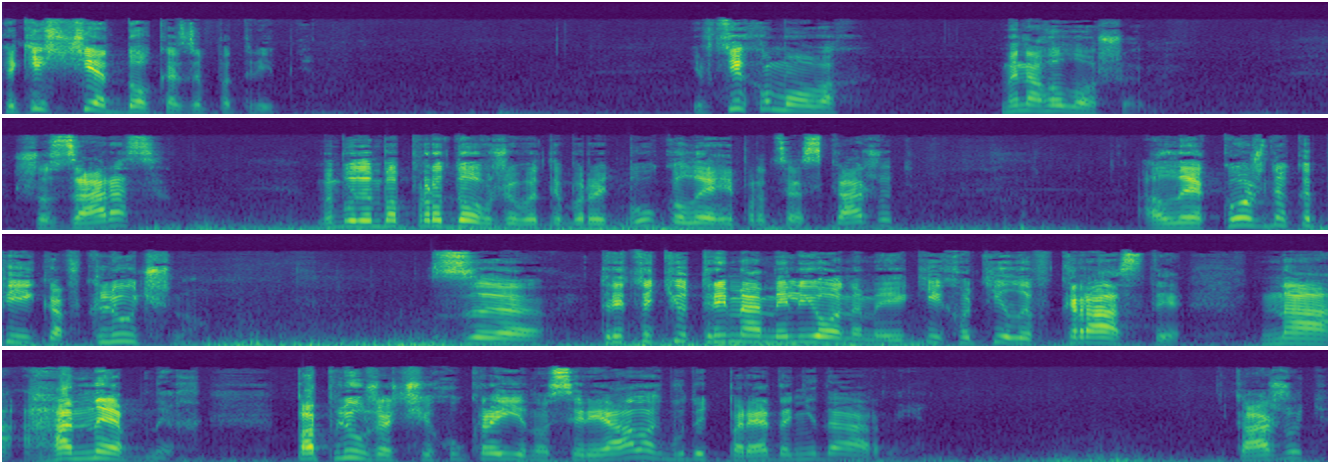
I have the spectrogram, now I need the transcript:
Які ще докази потрібні? І в цих умовах ми наголошуємо, що зараз ми будемо продовжувати боротьбу, колеги про це скажуть. Але кожна копійка, включно з 33 мільйонами, які хотіли вкрасти на ганебних, поплюжачих Україну серіалах, будуть передані до армії. Кажуть,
